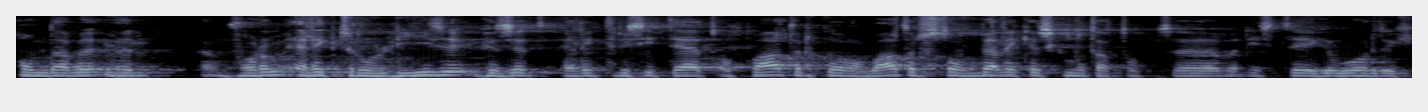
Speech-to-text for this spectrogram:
Omdat we een, een vorm elektrolyse, gezet elektriciteit op water komen, waterstofbelletjes, je moet dat tot, uh, wat is tegenwoordig,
